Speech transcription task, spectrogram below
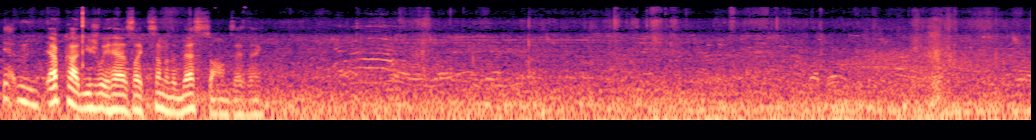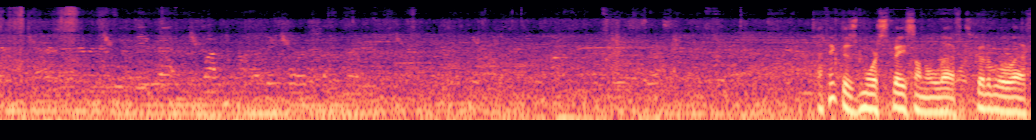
Yeah, Epcot usually has like some of the best songs, I think. I think there's more space on the left. Go to the left.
